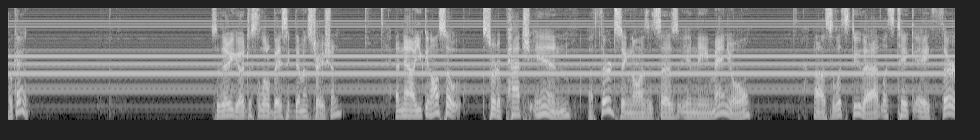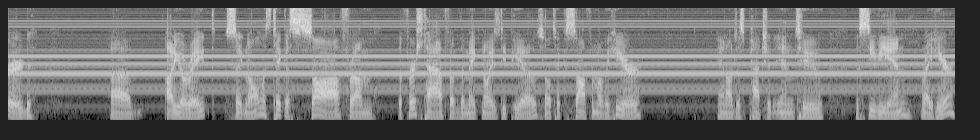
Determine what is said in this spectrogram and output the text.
Okay. So there you go, just a little basic demonstration. And now you can also sort of patch in a third signal as it says in the manual. Uh, so let's do that. Let's take a third uh, audio rate signal. Let's take a saw from the first half of the make noise DPO. So I'll take a saw from over here and I'll just patch it into the CV in right here.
